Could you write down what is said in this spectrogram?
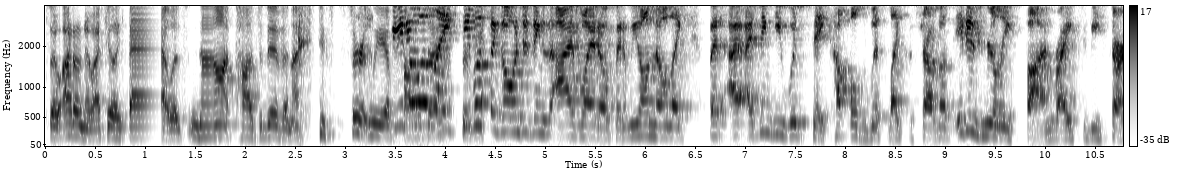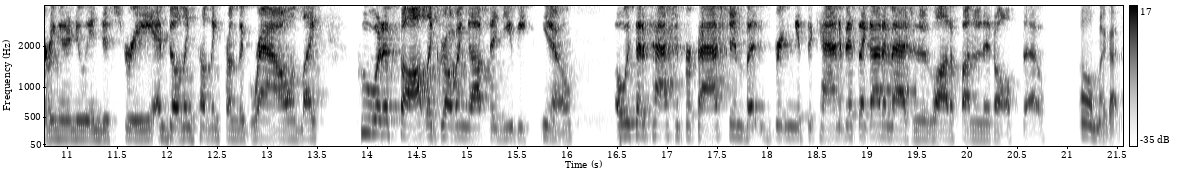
So i don't know. I feel like that, that was not positive and i certainly you know like people have to go into things eyes wide open. We all know like but I, I think you would say coupled with like the struggles it is really fun right to be starting in a new industry and building something from the ground. Like who would have thought like growing up that you'd be you know always had a passion for fashion, but it's bringing it to cannabis. I got to imagine there's a lot of fun in it also. Oh my God,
